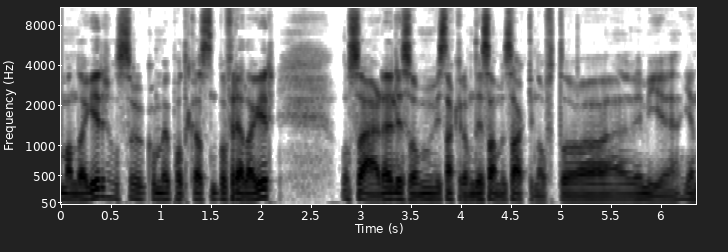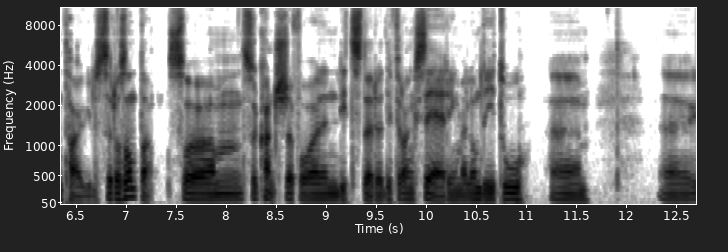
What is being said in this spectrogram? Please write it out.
mandager, og så kommer podkasten på fredager. Og så er det liksom, vi snakker om de samme sakene ofte, og mye gjentagelser og sånt. da. Så, så kanskje få en litt større differensiering mellom de to eh, eh,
